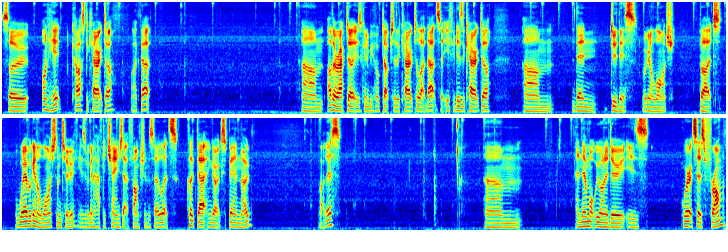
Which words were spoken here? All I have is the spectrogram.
So on hit cast a character like that. Um, other actor is going to be hooked up to the character like that. So if it is a character um, then do this. We're going to launch. But where we're going to launch them to is we're going to have to change that function. So let's click that and go expand node like this. Um, and then what we want to do is where it says from,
